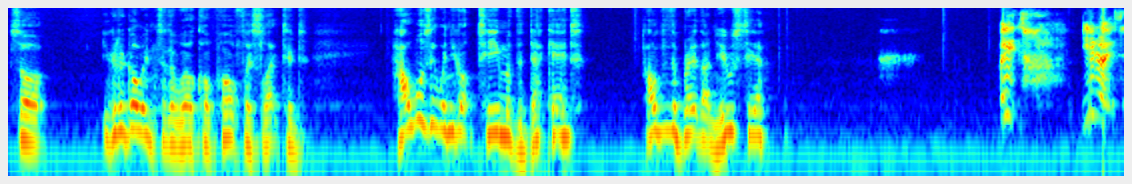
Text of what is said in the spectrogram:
So you're going to go into the World Cup, hopefully selected. How was it when you got Team of the Decade? How did they break that news to you? It's you know it's.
